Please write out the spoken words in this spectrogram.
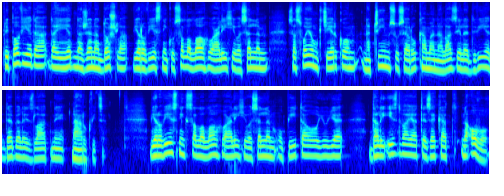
pripovijeda da je jedna žena došla vjerovjesniku sallallahu alihi wasallam sa svojom kćerkom na čim su se rukama nalazile dvije debele zlatne narukvice. Vjerovjesnik sallallahu alihi wasallam upitao ju je da li izdvajate zekat na ovo,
